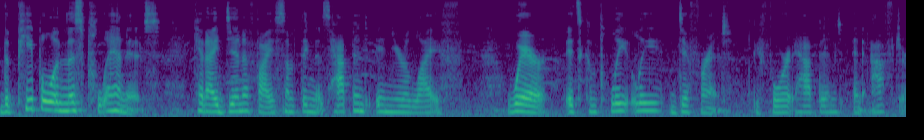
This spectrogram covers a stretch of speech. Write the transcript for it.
the people in this planet can identify something that's happened in your life where it's completely different before it happened and after.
